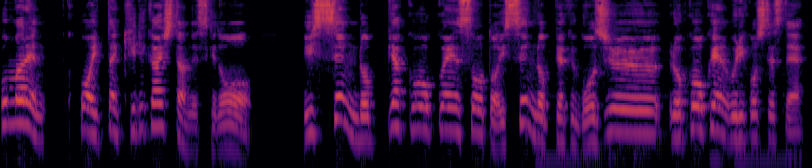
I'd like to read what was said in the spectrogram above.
ここまで、ここは一旦切り返したんですけど、1600億円相当、1656億円売り越しですね。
